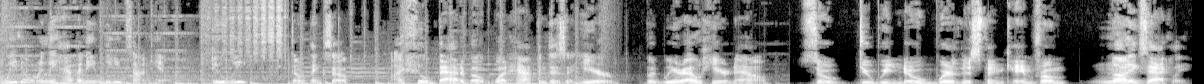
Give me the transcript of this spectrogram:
We don't really have any leads on him, do we? Don't think so. I feel bad about what happened to Zahir, but we're out here now. So, do we know where this thing came from? Not exactly.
